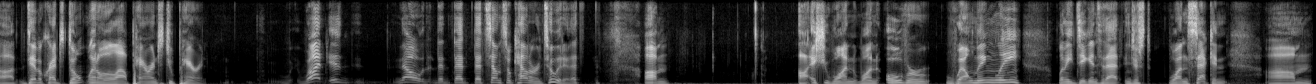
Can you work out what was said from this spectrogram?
uh, Democrats don't want to allow parents to parent. What is no that that that sounds so counterintuitive. That's um uh, issue one one overwhelmingly. Let me dig into that in just one second. Um,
